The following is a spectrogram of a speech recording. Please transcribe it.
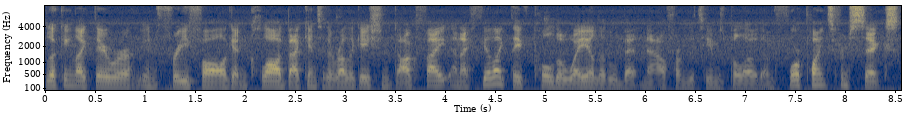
looking like they were in free fall, getting clawed back into the relegation dogfight, and I feel like they've pulled away a little bit now from the teams below them. Four points from six,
